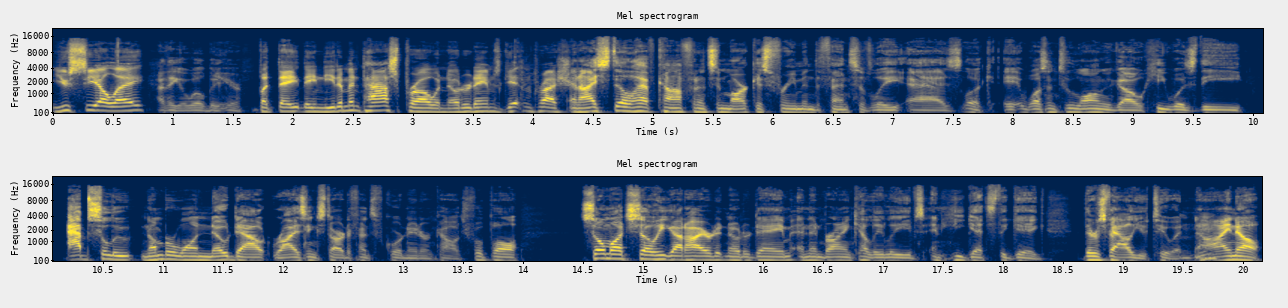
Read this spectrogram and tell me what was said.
UCLA, I think it will be here. but they they need him in pass pro, and Notre Dame's getting pressure. And I still have confidence in Marcus Freeman defensively. As look, it wasn't too long ago he was the absolute number one, no doubt, rising star defensive coordinator in college football. So much so he got hired at Notre Dame, and then Brian Kelly leaves, and he gets the gig. There's value to it. Now Mhm. I know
